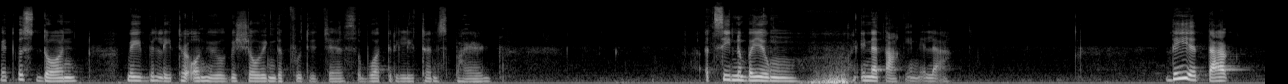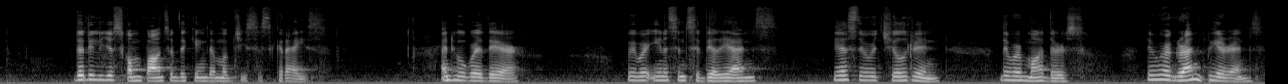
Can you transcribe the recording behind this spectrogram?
it was dawn. Maybe later on we will be showing the footages of what really transpired. At sino ba yung inatake nila? They attacked the religious compounds of the kingdom of Jesus Christ. And who were there? We were innocent civilians. Yes, there were children. There were mothers. There were grandparents,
